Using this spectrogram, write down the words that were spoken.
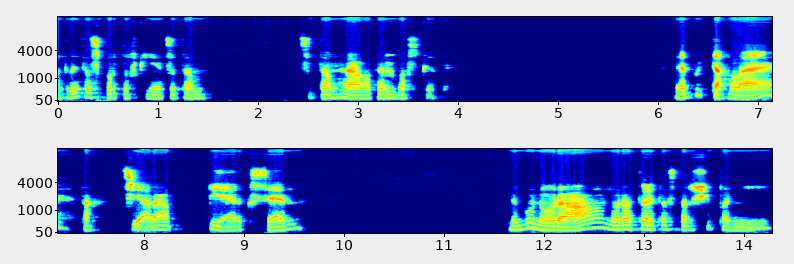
kde je ta sportovkyně, co tam, co tam hrála ten basket? Nebuď tahle, ta Ciara Pierksen, nebo Nora, Nora to je ta starší paní.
